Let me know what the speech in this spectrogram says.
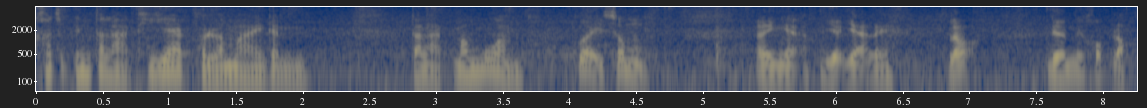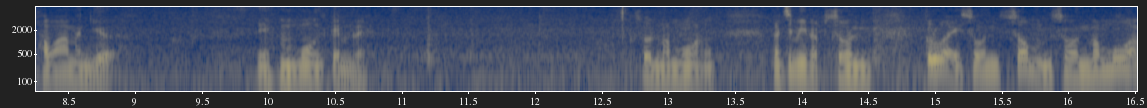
เขาจะเป็นตลาดที่แยกผลไม้กัน ตลาดมะม่วงกล้วยส้ม อะไรเงี้ยเยอะแยะเลย แล้ว เดินไม่ครบหรอกเพราะว่ามันเยอะ นี่มะม่วงเต็มเลยส่วนมะม่วง มันจะมีแบบโซนกล้วยโซนส้มโซนมะม่วง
